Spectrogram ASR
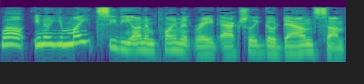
Well, you know, you might see the unemployment rate actually go down some.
